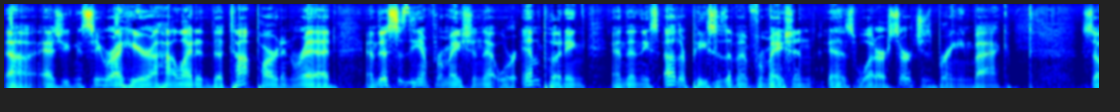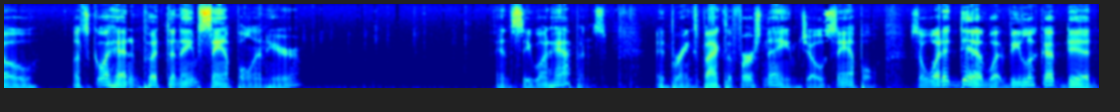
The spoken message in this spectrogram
uh, as you can see right here, I highlighted the top part in red, and this is the information that we're inputting, and then these other pieces of information is what our search is bringing back. So let's go ahead and put the name sample in here and see what happens. It brings back the first name, Joe Sample. So what it did, what VLOOKUP did,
